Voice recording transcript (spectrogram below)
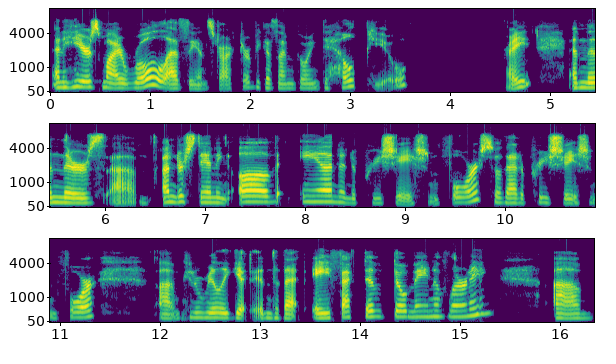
And here's my role as the instructor because I'm going to help you, right? And then there's um, understanding of and an appreciation for. So that appreciation for um, can really get into that affective domain of learning. Um,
